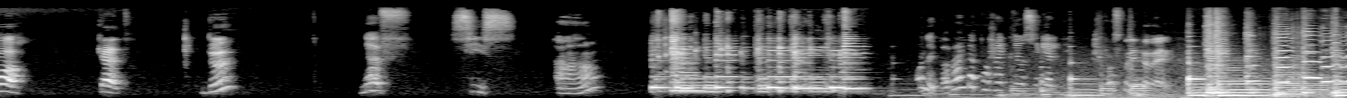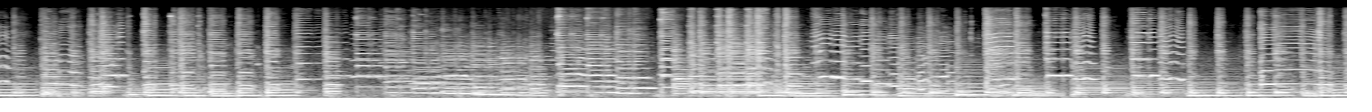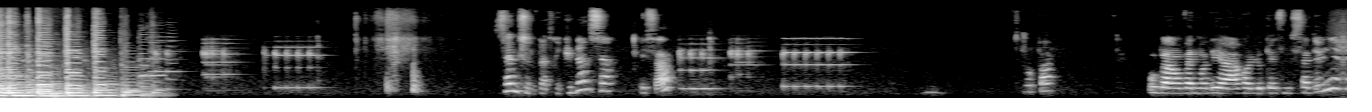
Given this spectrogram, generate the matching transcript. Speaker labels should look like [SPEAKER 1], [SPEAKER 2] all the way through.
[SPEAKER 1] 3, 4, 2.
[SPEAKER 2] 9, 6, 1. On est pas mal là pour Jacques Segaldi.
[SPEAKER 1] Je pense qu'on est pas mal.
[SPEAKER 2] Ça ne sonne pas très cubain ça.
[SPEAKER 1] Et ça Toujours pas Bon bah on va demander à Harold Lopez Moussa de venir.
